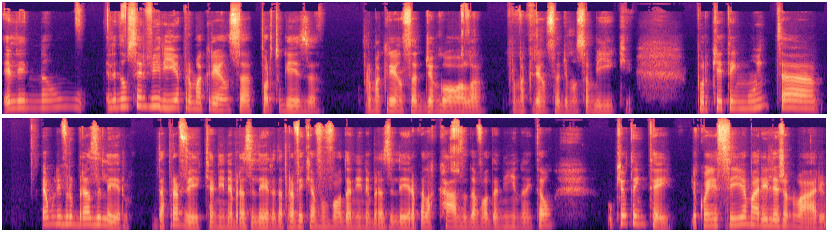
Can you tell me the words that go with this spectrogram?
ele não ele não serviria para uma criança portuguesa, para uma criança de Angola, para uma criança de Moçambique, porque tem muita é um livro brasileiro. Dá para ver que a Nina é brasileira, dá para ver que a vovó da Nina é brasileira pela casa da avó da Nina. Então, o que eu tentei eu conheci a Marília Januário,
